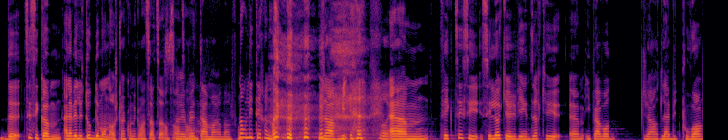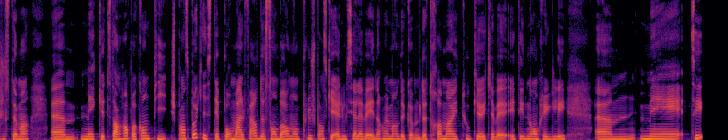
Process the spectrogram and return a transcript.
de tu sais c'est comme elle avait le double de mon âge quand on a commencé à sortir ensemble. Ça aurait ta mère dans le fond. Non, littéralement. Genre oui. Euh, fait que tu sais c'est là que je viens de dire que euh, peut avoir genre de l'abus de pouvoir justement euh, mais que tu t'en rends pas compte. Puis je pense pas que c'était pour mal faire de son bord non plus. Je pense qu'elle aussi elle avait énormément de comme de trauma et tout que, qui avait été non réglé. Euh, mais tu sais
